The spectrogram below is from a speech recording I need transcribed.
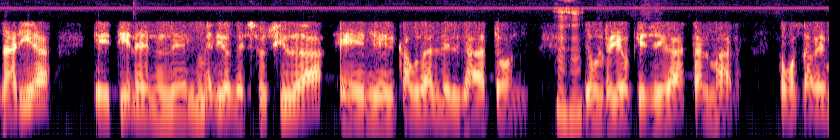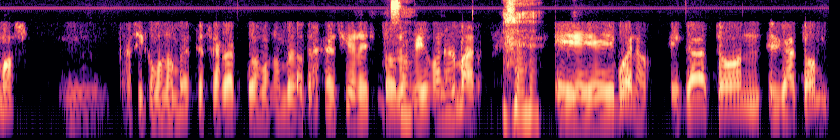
Naria eh, tiene en el medio de su ciudad el caudal del Gatón, de un río que llega hasta el mar. Como sabemos, mm, así como nombraste Serrat, podemos nombrar otras canciones, todos los ríos van al mar. eh, bueno, el Gatón, el Gatón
